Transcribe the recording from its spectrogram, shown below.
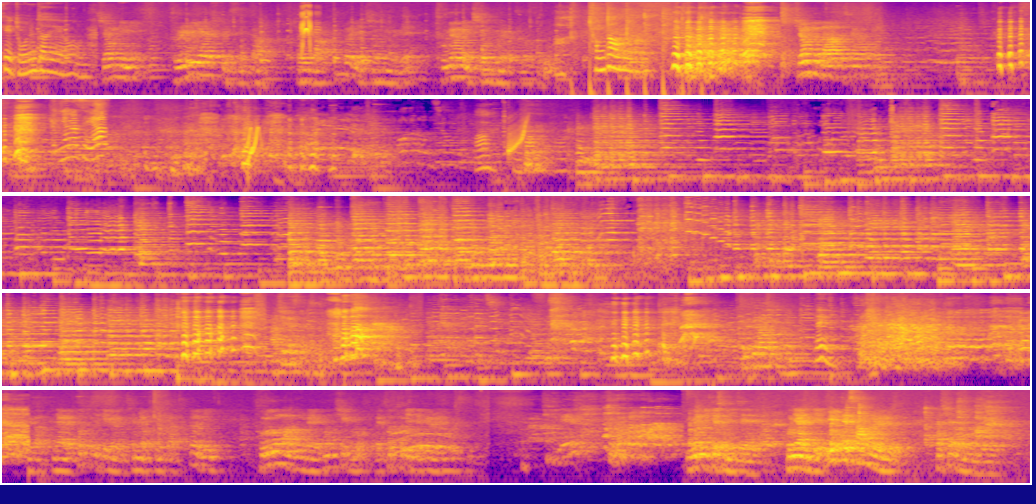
어, 어떻게 저 혼자 해요? 지영님이 불리할 수도 있으니까 저희가 특별히 지영님을 위해 두 명의 지영분을 불렀습니다. 감사합니다. 지영분 나와주세요. 위원님께서는 이제 본인에게 1대 3을 하셔야 되는데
